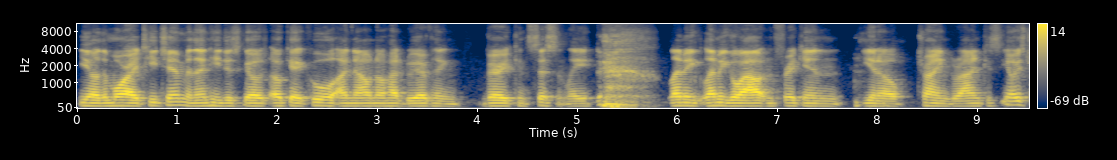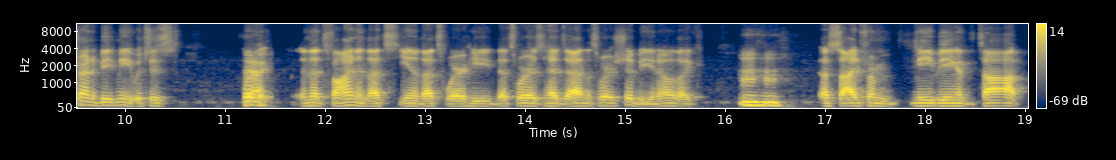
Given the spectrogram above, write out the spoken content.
you know, the more I teach him, and then he just goes, okay, cool. I now know how to do everything very consistently. Let me let me go out and freaking you know try and grind because you know he's trying to beat me, which is Yeah. perfect, and that's fine, and that's you know that's where he that's where his head's at, and that's where it should be. You know, like hmm aside from me being at the top,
